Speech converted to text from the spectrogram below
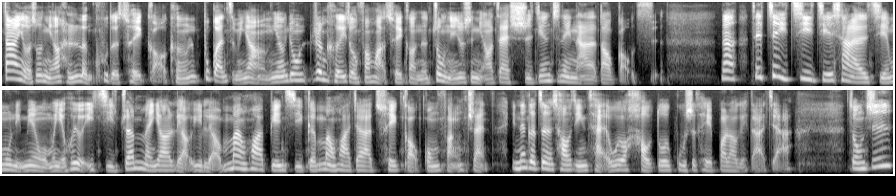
当然，有时候你要很冷酷的催稿，可能不管怎么样，你要用任何一种方法催稿，你的重点就是你要在时间之内拿得到稿子。那在这一季接下来的节目里面，我们也会有一集专门要聊一聊漫画编辑跟漫画家的催稿攻防战，那个真的超精彩，我有好多故事可以爆料给大家。总之，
